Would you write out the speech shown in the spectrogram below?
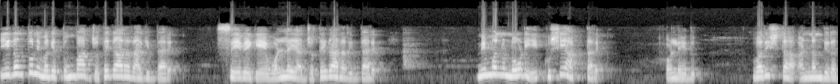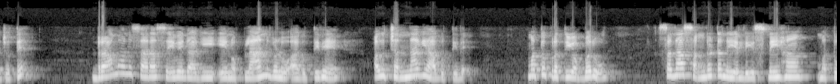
ಈಗಂತೂ ನಿಮಗೆ ತುಂಬ ಜೊತೆಗಾರರಾಗಿದ್ದಾರೆ. ಸೇವೆಗೆ ಒಳ್ಳೆಯ ಜೊತೆಗಾರರಿದ್ದಾರೆ. ನಿಮ್ಮನ್ನು ನೋಡಿ ಖುಷಿ ಆಗ್ತಾರೆ ಒಳ್ಳೆಯದು. ವರಿಷ್ಠ ಅಣ್ಣಂದಿರ ಜೊತೆ ಡ್ರಾಮಾನುಸಾರ ಸೇವೆಗಾಗಿ ಏನು ಪ್ಲ್ಯಾನ್ಗಳು ಆಗುತ್ತಿವೆ, ಅದು ಚೆನ್ನಾಗಿ ಆಗುತ್ತಿದೆ. ಮತ್ತು ಪ್ರತಿಯೊಬ್ಬರೂ ಸದಾ ಸಂಘಟನೆಯಲ್ಲಿ ಸ್ನೇಹ ಮತ್ತು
